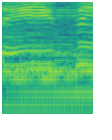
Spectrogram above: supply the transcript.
save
